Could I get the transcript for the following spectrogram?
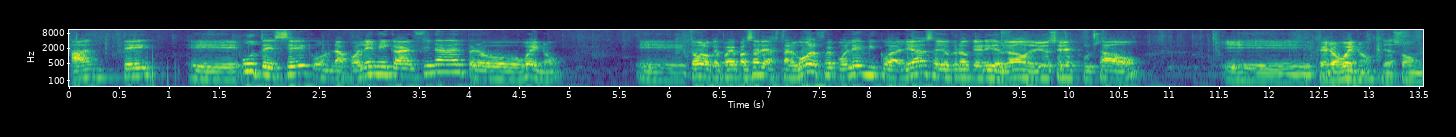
ante eh, UTC con la polémica al final, pero bueno, eh, todo lo que puede pasar, hasta el gol fue polémico de Alianza, yo creo que Eri Delgado debió ser expulsado, pero bueno, ya son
